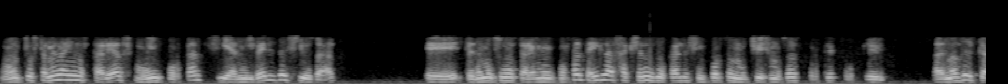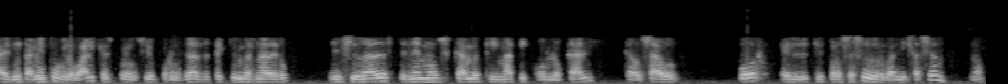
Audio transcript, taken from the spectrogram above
Entonces también hay unas tareas muy importantes y a nivel de ciudad eh, tenemos una tarea muy importante. Ahí las acciones locales importan muchísimo. ¿Sabes por qué? Porque además del calentamiento global que es producido por los gases de efecto invernadero, en ciudades tenemos cambio climático local causado por el, proceso de urbanización, ¿no?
